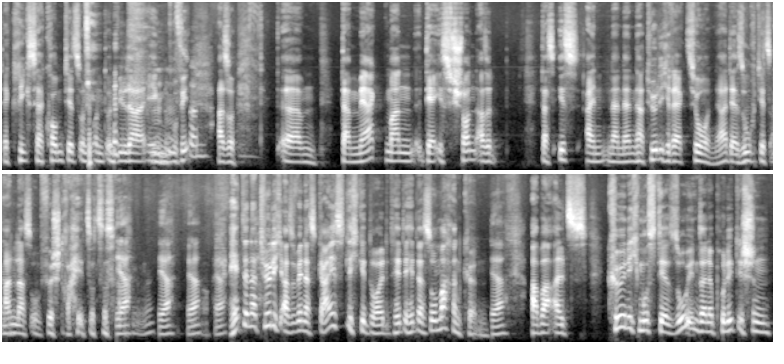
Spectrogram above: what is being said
der Kriegsherr kommt jetzt und, und, und will da irgendeinen mhm. Prophet. Also ähm, da merkt man, der ist schon, also das ist ein, eine natürliche Reaktion. Ja? Der sucht jetzt Anlass um für Streit sozusagen. Ja, ne? ja, ja, ja, Hätte natürlich, also wenn das geistlich gedeutet hätte, hätte er das so machen können. Ja. Aber als König muss der so in seiner politischen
